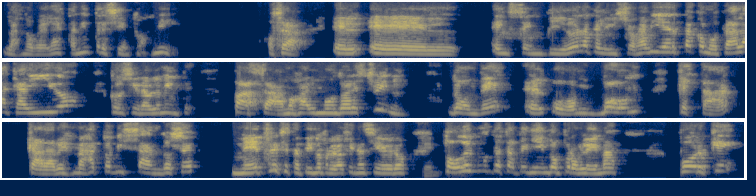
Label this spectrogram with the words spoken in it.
las novelas están en 300 mil. O sea, el, el encendido de la televisión abierta como tal ha caído considerablemente. Pasamos al mundo del streaming, donde el, hubo un boom que está cada vez más atomizándose. Netflix está teniendo problemas financieros, todo el mundo está teniendo problemas porque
